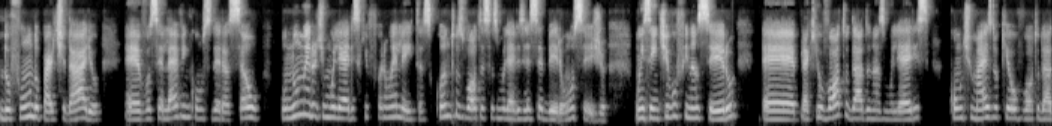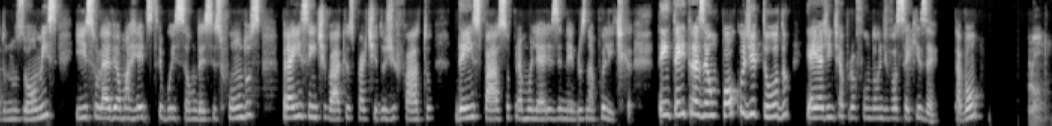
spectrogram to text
do fundo partidário, é, você leva em consideração o número de mulheres que foram eleitas, quantos votos essas mulheres receberam, ou seja, um incentivo financeiro é, para que o voto dado nas mulheres conte mais do que o voto dado nos homens, e isso leve a uma redistribuição desses fundos para incentivar que os partidos de fato deem espaço para mulheres e negros na política. Tentei trazer um pouco de tudo, e aí a gente aprofunda onde você quiser, tá bom? Pronto.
